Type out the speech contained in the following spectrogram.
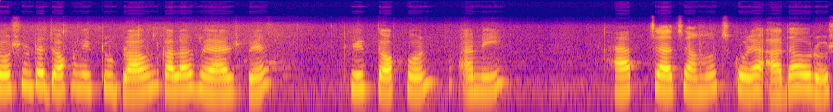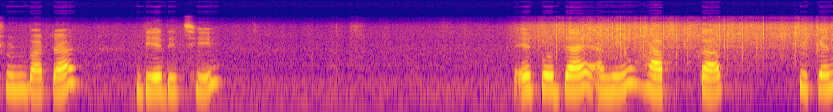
রসুনটা যখন একটু ব্রাউন কালার হয়ে আসবে, ঠিক তখন আমি হাফ চা চামচ করে আদা ও রসুন বাটা দিয়ে দিচ্ছি। এর পর্যায়ে আমি হাফ কাপ চিকেন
